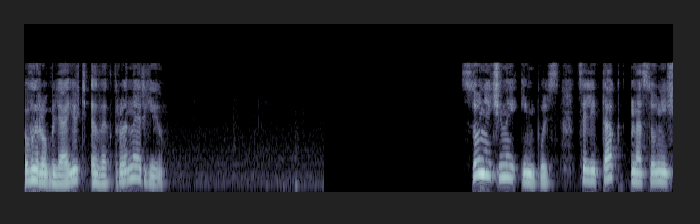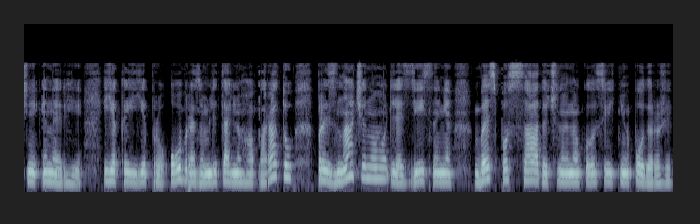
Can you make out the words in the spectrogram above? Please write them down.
виробляють електроенергію. Сонячний імпульс це літак на сонячній енергії, який є прообразом літального апарату, призначеного для здійснення безпосадочної навколосвітньої подорожі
